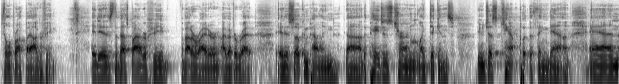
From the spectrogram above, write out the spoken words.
Philip Roth biography. It is the best biography about a writer I've ever read. It is so compelling. Uh, the pages turn like Dickens. You just can't put the thing down. And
